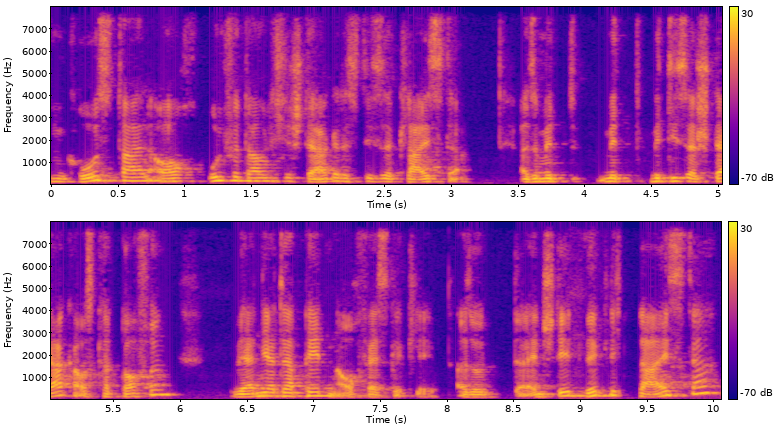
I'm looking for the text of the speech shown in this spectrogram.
ein Großteil auch unverdauliche Stärke, das ist diese Kleister. Also mit, mit, mit dieser Stärke aus Kartoffeln werden ja Tapeten auch festgeklebt. Also da entsteht wirklich Kleister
